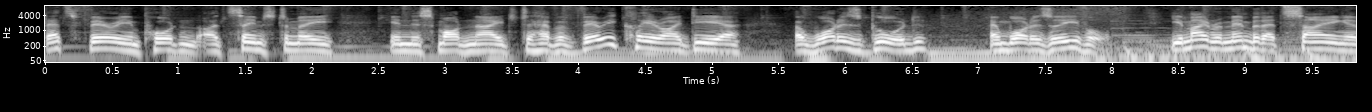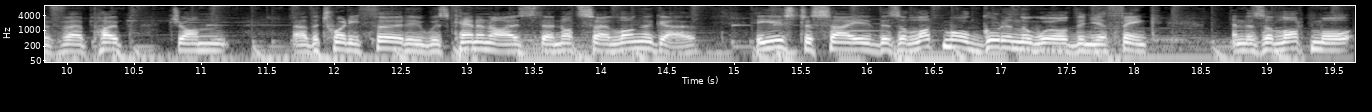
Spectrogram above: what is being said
That's very important, it seems to me, in this modern age, to have a very clear idea of what is good and what is evil. You may remember that saying of uh, Pope John uh, the 23rd, who was canonized uh, not so long ago. He used to say, There's a lot more good in the world than you think, and there's a lot more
